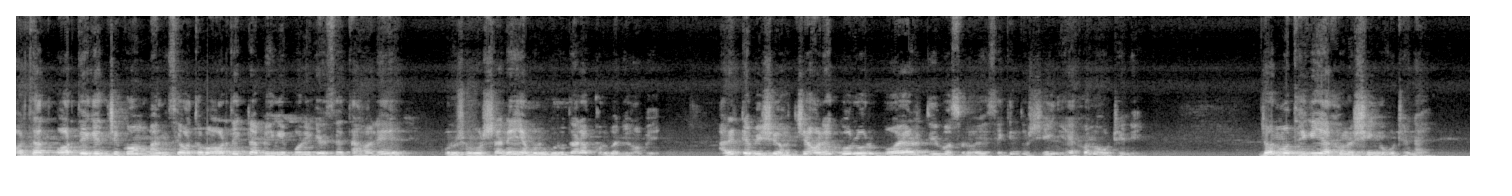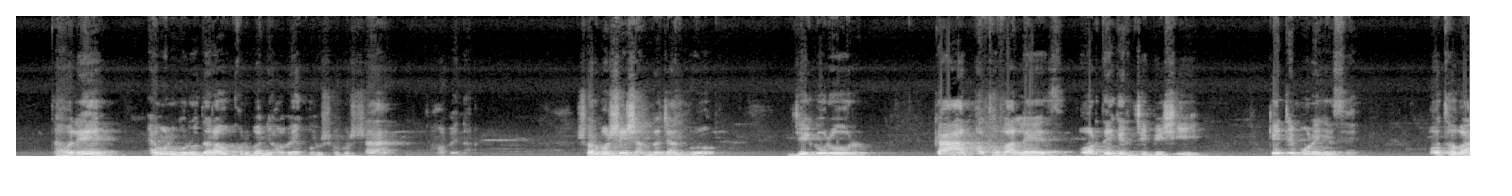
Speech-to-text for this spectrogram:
অর্থাৎ অর্ধেকের চেয়ে কম ভাঙছে অথবা অর্ধেকটা ভেঙে পড়ে গেছে, তাহলে কোনো সমস্যা নেই, এমন গরু দ্বারা কোরবানি হবে। আরেকটা বিষয় হচ্ছে, অনেক গরুর বয়স দুই বছর হয়েছে, কিন্তু শিং এখনও ওঠেনি। জন্ম থেকেই এখনও শিং ওঠে নাই। তাহলে এমন গরু দ্বারাও কোরবানি হবে, কোনো সমস্যা হবে না। সর্বশেষ আমরা জানব, যে গরুর কান অথবা লেজ অর্ধেকের চেয়ে বেশি কেটে পড়ে গেছে, অথবা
